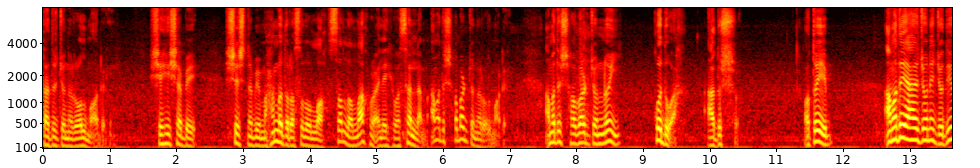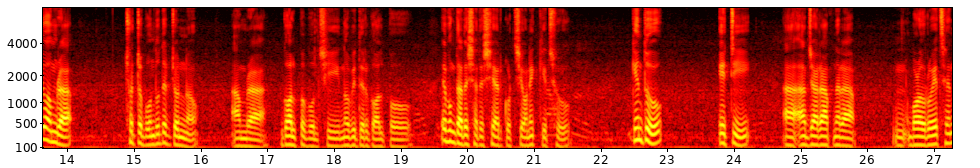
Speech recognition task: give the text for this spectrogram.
তাদের জন্য রোল মডেল সে হিসাবে শেষ নবী মোহাম্মদ রসুল্লাহ সাল্লাহ আলহি ওয়াসাল্লাম আমাদের সবার জন্য রোল মডেল আমাদের সবার জন্যই কদুয়া, আদর্শ। অতএব আমাদের আয়োজনে যদিও আমরা ছোট্ট বন্ধুদের জন্য আমরা গল্প বলছি, নবীদের গল্প, এবং তাদের সাথে শেয়ার করছি অনেক কিছু। কিন্তু এটি যারা আপনারা বড় রয়েছেন,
